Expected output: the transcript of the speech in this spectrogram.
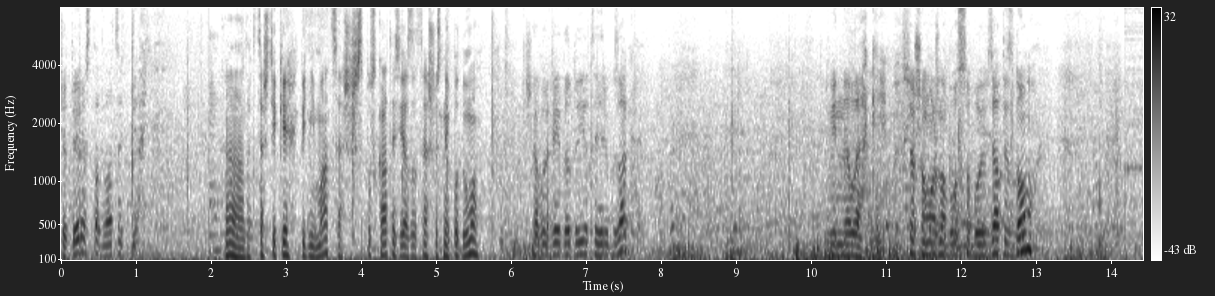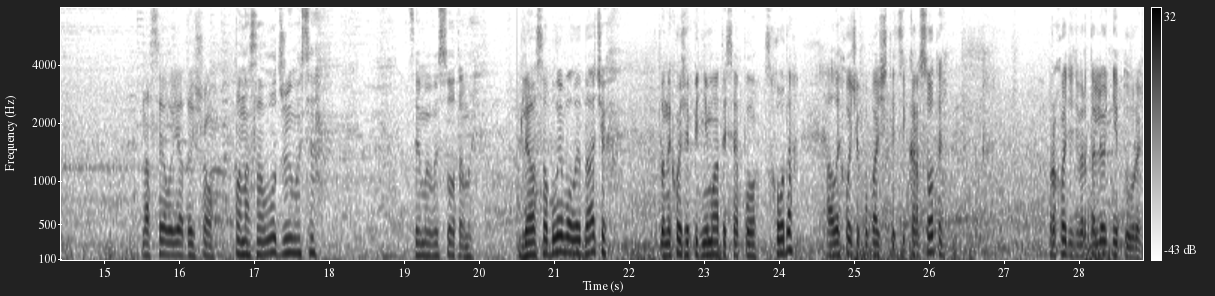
425. А, так це ж тільки підніматися, аж спускатись, я за це щось не подумав. Ще ваги додає цей рюкзак. Він нелегкий. Все, що можна було з собою взяти з дому. На силу я дійшов. Понасолоджуємося цими висотами. Для особливо ледачих, хто не хоче підніматися по сходах, але хоче побачити ці красоти, проходять вертольотні тури.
